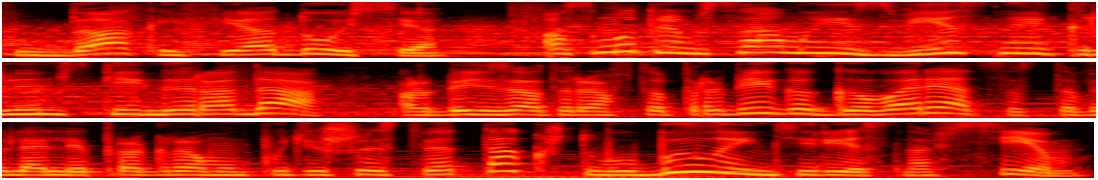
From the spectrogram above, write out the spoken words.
Судак и Феодосия. Осмотрим самые известные крымские города. Организаторы автопробега говорят, составляли программу путешествия так, чтобы было интересно всем.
